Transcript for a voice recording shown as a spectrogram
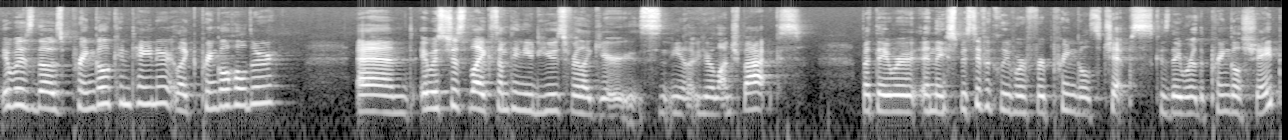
It was those Pringle container, like Pringle holder, and it was just like something you'd use for like your, you know, your lunchbox. But they were, and they specifically were for Pringles chips because they were the Pringle shape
